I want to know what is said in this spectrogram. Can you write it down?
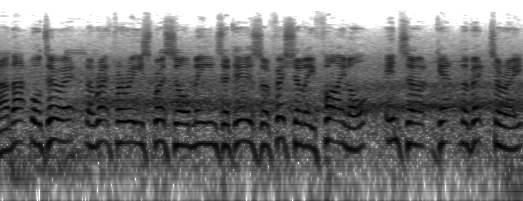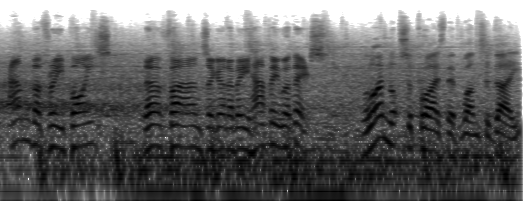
And that will do it. The referee's whistle means it is officially final. Inter get the victory and the three points. Their fans are going to be happy with this. Well, I'm not surprised they've won today.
